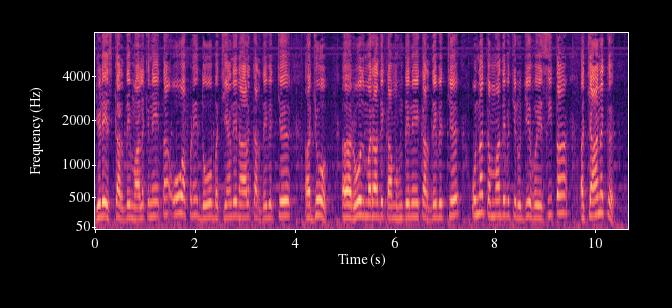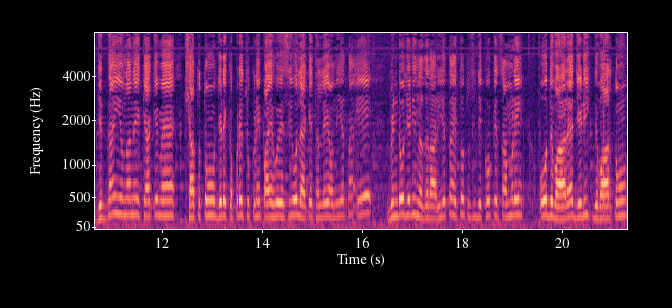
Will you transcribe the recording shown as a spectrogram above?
ਜਿਹੜੇ ਇਸ ਘਰ ਦੇ ਮਾਲਕ ਨੇ ਤਾਂ ਉਹ ਆਪਣੇ ਦੋ ਬੱਚਿਆਂ ਦੇ ਨਾਲ ਘਰ ਦੇ ਵਿੱਚ ਜੋ ਅ, ਦੇ ਕੰਮ ਹੁੰਦੇ ਨੇ ਘਰ ਦੇ ਵਿੱਚ ਉਹਨਾਂ ਕੰਮਾਂ ਦੇ ਵਿੱਚ ਰੁੱਝੇ ਹੋਏ ਸੀ ਤਾਂ ਅਚਾਨਕ ਜਿੱਦਾਂ ਹੀ ਉਹਨਾਂ ਨੇ ਕਿਹਾ ਕਿ ਮੈਂ ਛੱਤ ਤੋਂ ਜਿਹੜੇ ਕੱਪੜੇ ਸੁੱਕਣੇ ਪਾਏ ਹੋਏ ਸੀ ਉਹ ਲੈ ਕੇ ਥੱਲੇ ਆਉਂਦੀ ਹੈ ਤਾਂ ਇਹ ਵਿੰਡੋ ਜਿਹੜੀ ਨਜ਼ਰ ਆ ਰਹੀ ਹੈ ਤਾਂ ਇੱਥੋਂ ਤੁਸੀਂ ਦੇਖੋ ਕਿ ਸਾਹਮਣੇ ਉਹ ਦੀਵਾਰ ਹੈ ਜਿਹੜੀ ਦੀਵਾਰ ਤੋਂ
